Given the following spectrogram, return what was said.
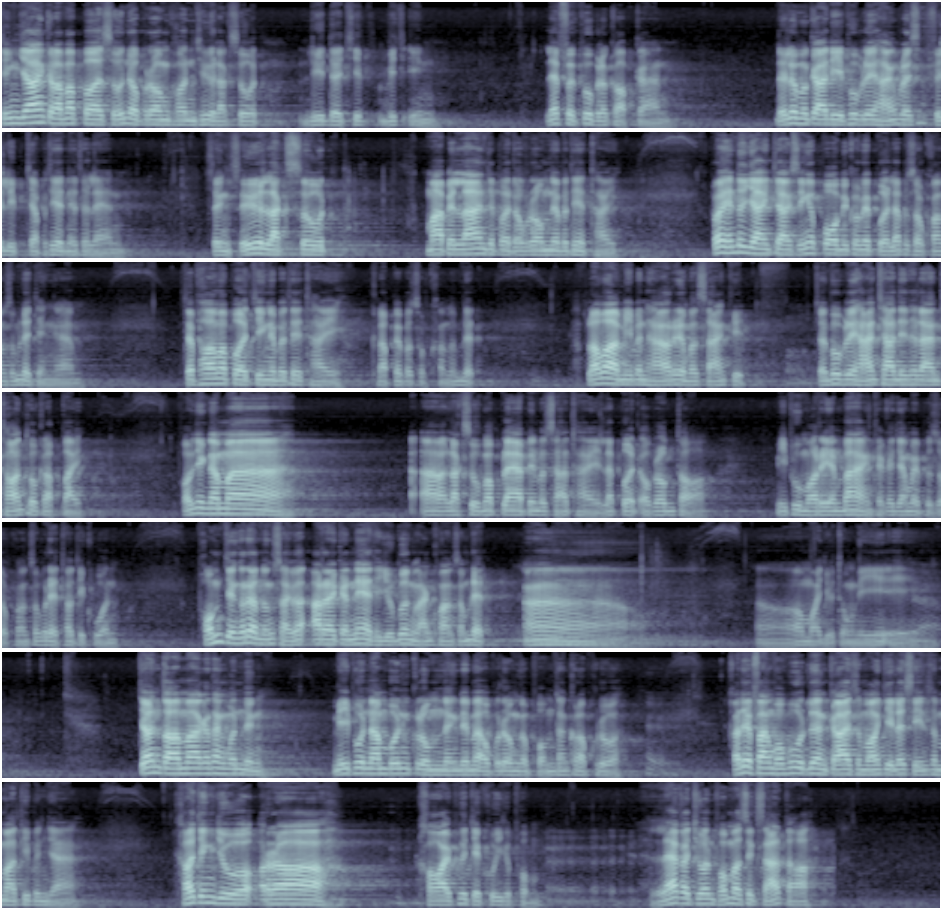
จึงย้อนกลับมาเปิดศูนย์อบรมคนชื่อหลักสูตร Leadership Within และฝึกผู้ประกอบการ โดยร่วมกับอดีตผู้บริหารบริษัท Philips จากประเทศเนเธอร์แลนด์ ซึ่งซื้อหลักสูตรมาเป็นล้านจะเปิดอบรมในประเทศไทย เพราะเห็นตัวอย่างจากสิงคโปร์มีคนไปเปิดและประสบความสำเร็จอย่างงาม แต่พอมาเปิดจริงในประเทศไทย กลับไปประสบความสำเร็จ เพราะว่ามีปัญหาเรื่องภาษาอังกฤษ จนผู้บริหารชาวเนเธอร์แลนด์ถอนตัวกลับไป ผมจึงนำมาอ่าหลักสูตรมาแปลเป็นภาษาไทย และเปิดอบรมต่อ มีผู้มาเรียนบ้าง แต่ก็ยังไม่ประสบความสำเร็จเท่าที่ควร ผมจึงเริ่มสงสัยว่าอะไรกันแน่ที่อยู่เบื้องหลังความสำเร็จอ้าวอ๋อมาอยู่ตรงนี้เอง จนต่อมากระทั่งวันหนึ่ง มีผู้นำบุญกลุ่มหนึ่งได้มาอบรมกับผมทั้งครอบครัว เขาได้ฟังผมพูดเรื่องกายสมองจิตและศีลสมาธิปัญญา เขาจึงอยู่รอคอยเพื่อจะคุยกับผม แล้วก็ชวนผมมาศึกษาต่อ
